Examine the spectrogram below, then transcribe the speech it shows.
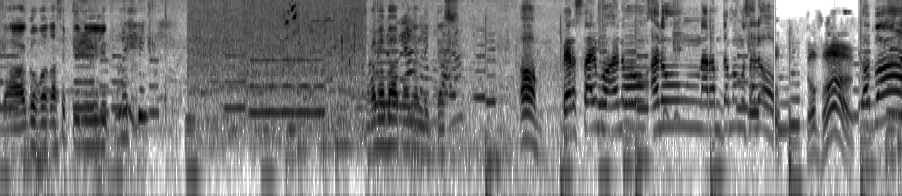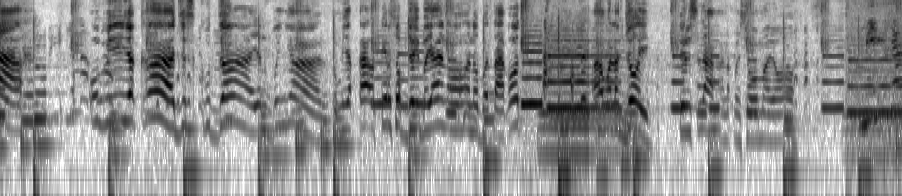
Gago ka kasi pinilit mo. Nakababa po ng ligtas. Oh, first time mo, anong, anong naramdaman mo sa loob? Kaba! Umiiyak ka! Diyos ko da! Yan ba yan? Umiyak ka? O, tears of joy ba yan? O ano ba? Takot? ah, walang joy. Tears lang. Anak ng siomay, oh. Mia.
